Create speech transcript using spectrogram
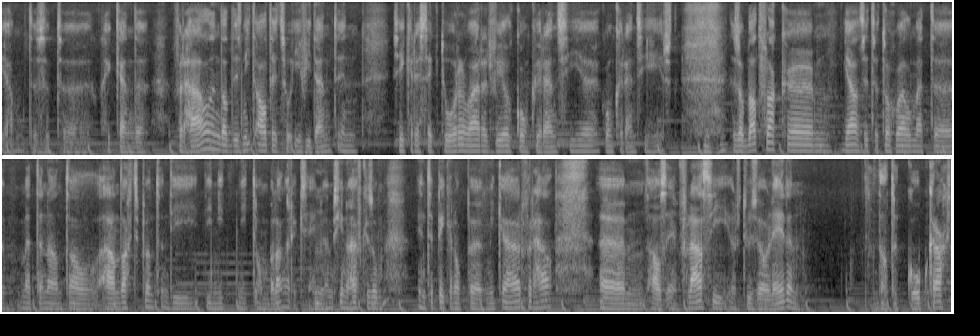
ja, het is het gekende verhaal. En dat is niet altijd zo evident in zekere sectoren waar er veel concurrentie, concurrentie heerst. Mhm. Dus op dat vlak ja, zitten we toch wel met, met een aantal aandachtspunten die, die niet, niet onbelangrijk zijn. Mhm. misschien nog even om in te pikken op Mika haar verhaal. Ehm, als inflatie ertoe zou leiden dat de koopkracht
